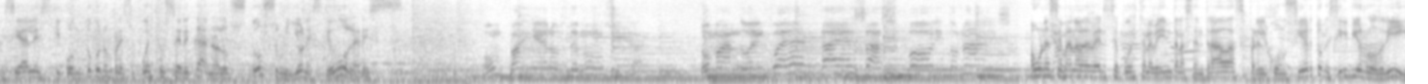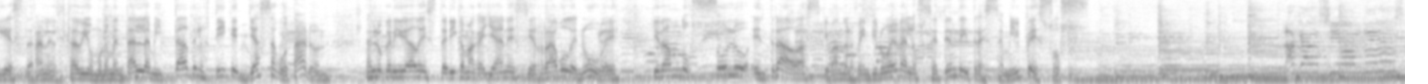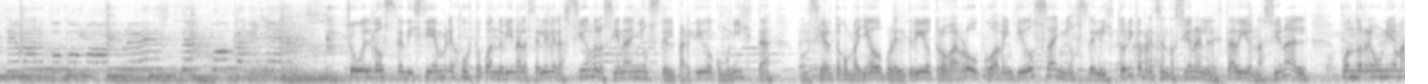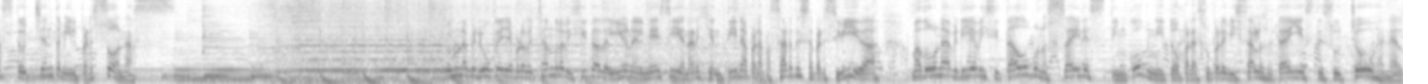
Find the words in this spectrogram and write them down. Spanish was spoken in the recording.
especiales que contó con un presupuesto cercano a los 2 millones de dólares. Compañeros de música, tomando en cuenta esas politonales. A una semana de haberse puesto a la venta las entradas para el concierto que Silvio Rodríguez dará en el Estadio Monumental, la mitad de los tickets ya se agotaron. Las localidades de Arica Magallanes y Rabo de Nube, quedando solo entradas que van de los 29 a los 73 mil pesos. La canción de este Show el 2 de diciembre, justo cuando viene la celebración de los 100 años del Partido Comunista, concierto acompañado por el trío Trobarroco a 22 años de la histórica presentación en el Estadio Nacional, cuando reunió a más de 80.000 personas. Con una peluca y aprovechando la visita de Lionel Messi en Argentina para pasar desapercibida, Madonna habría visitado Buenos Aires de incógnito para supervisar los detalles de su show en el Río.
